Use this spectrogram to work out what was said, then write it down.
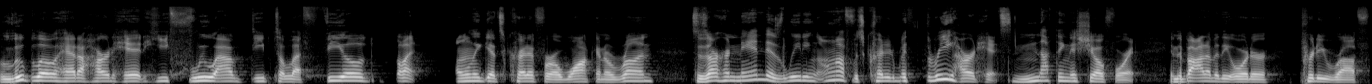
Luplow had a hard hit. He flew out deep to left field, but only gets credit for a walk and a run. Cesar Hernandez leading off was credited with three hard hits, nothing to show for it. In the bottom of the order, pretty rough.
